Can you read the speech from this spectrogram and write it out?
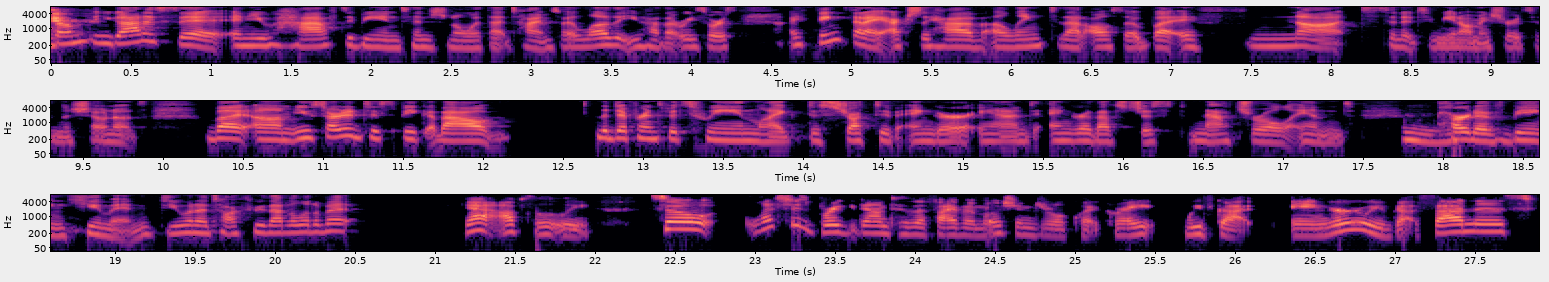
something you got to sit and you have to be intentional with that time. So I love that you have that resource. I think that I actually have a link to that also, but if not, send it to me and I'll make sure it's in the show notes. But um, you started to speak about the difference between like destructive anger and anger that's just natural and mm-hmm. part of being human. Do you want to talk through that a little bit? Yeah, absolutely. So let's just break it down to the five emotions real quick, right? We've got anger, we've got sadness,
